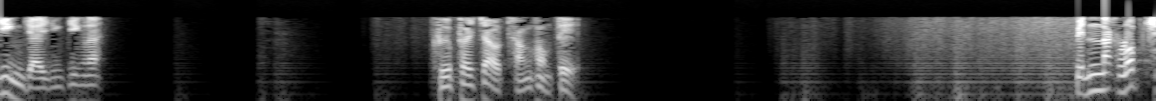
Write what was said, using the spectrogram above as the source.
ยิ่งใหญ่จริง ๆ นะ คือพระเจ้าถังฮ่องเต้เป็นนักรบฉ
